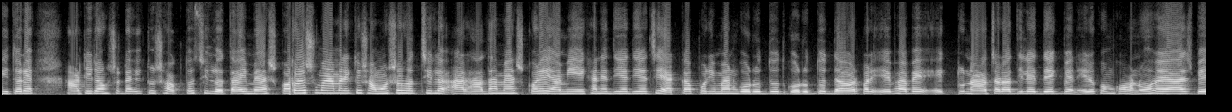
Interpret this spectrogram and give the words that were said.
ভিতরে আটির অংশটা একটু শক্ত ছিল, তাই ম্যাশ করার সময় আমার একটু সমস্যা হচ্ছিল। আর আধা ম্যাশ করে আমি এখানে দিয়ে দিয়েছি এক কাপ পরিমাণ গরুর দুধ। গরুর দুধ দেওয়ার পর এভাবে একটু নাড়াচাড়া দিলে দেখবেন এরকম ঘন হয়ে আসবে।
